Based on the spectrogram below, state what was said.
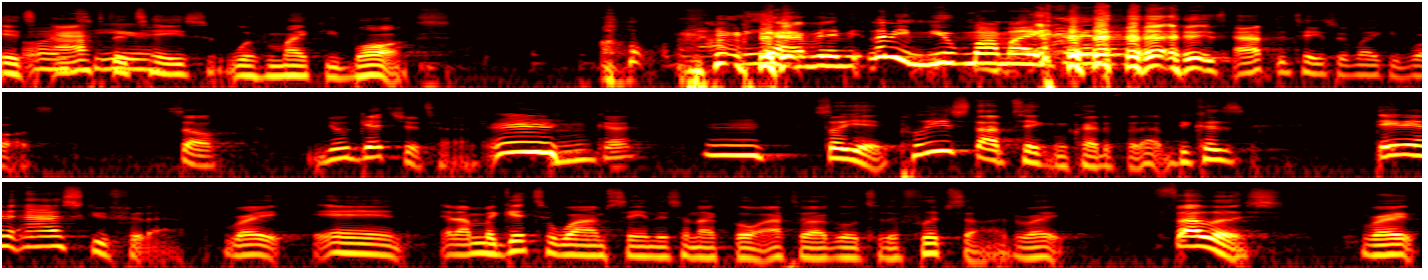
It's aftertaste with Mikey Barks. Not me having to Let me mute my mic. it's aftertaste with Mikey Barks. So you'll get your turn. Mm. Okay. So yeah, please stop taking credit for that because they didn't ask you for that, right? And and I'm gonna get to why I'm saying this, and I go after I go to the flip side, right? Fellas, right?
